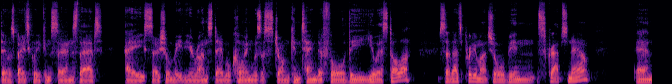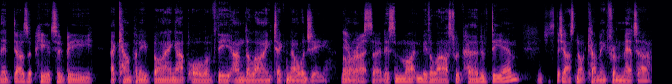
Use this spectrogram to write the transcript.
there was basically concerns that a social media run stablecoin was a strong contender for the US dollar. So that's pretty much all been scrapped now. And there does appear to be a company buying up all of the underlying technology. Yeah, um, right. So this mightn't be the last we've heard of Diem. Interesting. Just not coming from Meta.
